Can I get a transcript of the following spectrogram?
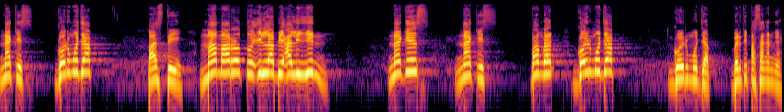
Nakis. Guru mujab? Pasti. Ma marotu illa bi aliyin. Nakis? Nakis. Paham kan? Goir mujab? Goir mujab. Berarti pasangannya.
